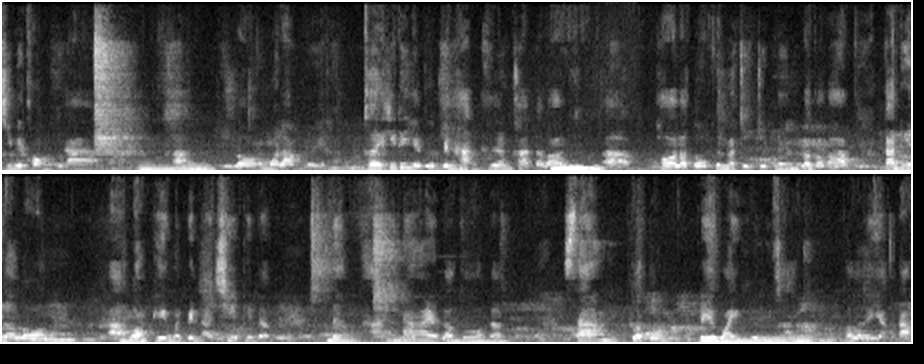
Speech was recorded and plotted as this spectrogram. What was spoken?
ชีวิตของคุณอาอ่าร้องหมอลำเลยค่ะ เคยคิดที่อยากจะเป็นหางเครื่องค่ะ แต่ว่าอ่าพอเราโตขึ้นมาจุดจุดๆหนึ่งเราก็ว่าการที่เราร้องอ่าร้องเพลงมันเป็นอาชีพที่แบบหนึ่งหาเงินง่ายแล้วก็แบบสร้างตัวตนได้ไวขึ้นค่ะ ก็เลยอยากตาม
